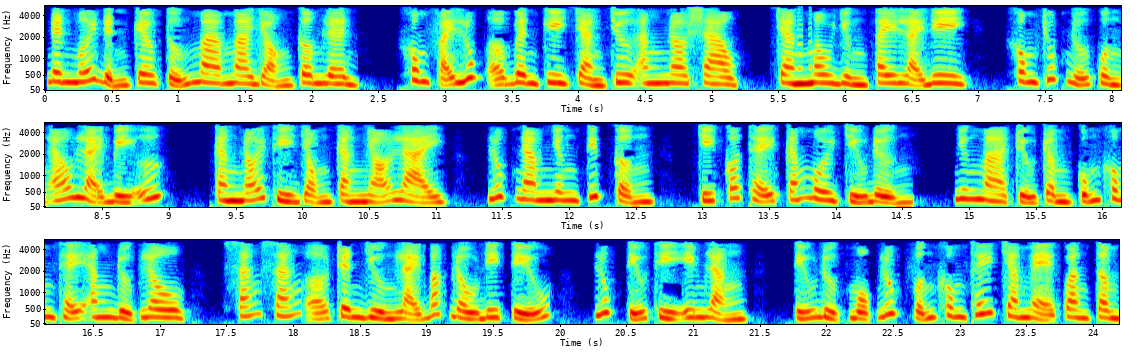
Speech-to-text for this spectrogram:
nên mới định kêu tưởng ma ma dọn cơm lên, không phải lúc ở bên kia chàng chưa ăn no sao, chàng mau dừng tay lại đi, không chút nữa quần áo lại bị ướt, càng nói thì giọng càng nhỏ lại, lúc nam nhân tiếp cận, chỉ có thể cắn môi chịu đựng, nhưng mà triệu trầm cũng không thể ăn được lâu, sáng sáng ở trên giường lại bắt đầu đi tiểu, lúc tiểu thì im lặng, tiểu được một lúc vẫn không thấy cha mẹ quan tâm,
